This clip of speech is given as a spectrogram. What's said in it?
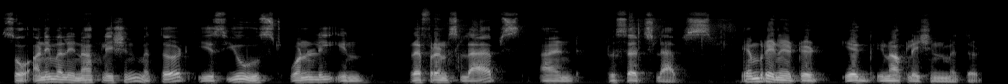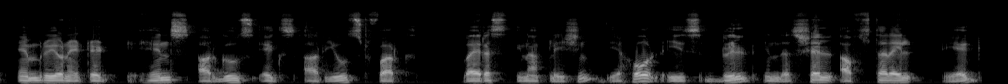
So animal inoculation method is used only in reference labs and research labs. Embryonated egg inoculation method. Embryonated hens or goose eggs are used for virus inoculation. A hole is drilled in the shell of sterile egg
